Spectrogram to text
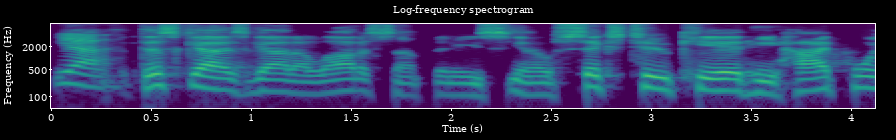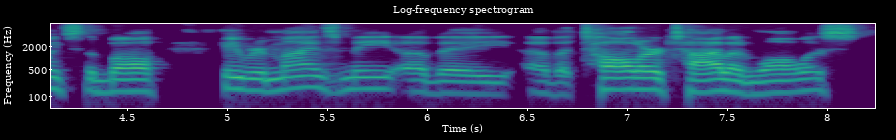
Yeah. But this guy's got a lot of something. He's you know six two kid. He high points the ball. He reminds me of a of a taller Tylan Wallace.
